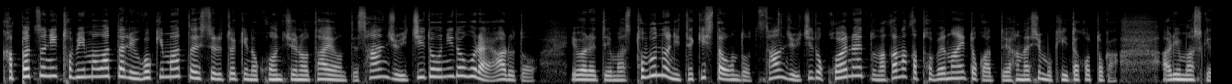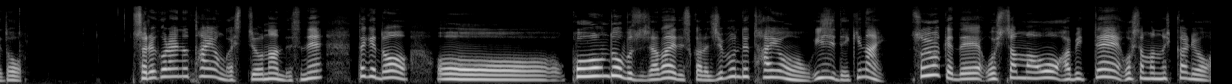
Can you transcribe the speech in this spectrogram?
活発に飛び回ったり動き回ったりする時の昆虫の体温って31度、2度ぐらいあると言われています。飛ぶのに適した温度って31度超えないとなかなか飛べないとかっていう話も聞いたことがありますけど、それぐらいの体温が必要なんですね。だけど、高温動物じゃないですから自分で体温を維持できない。そういうわけで、お日様を浴びて、お日様の光を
